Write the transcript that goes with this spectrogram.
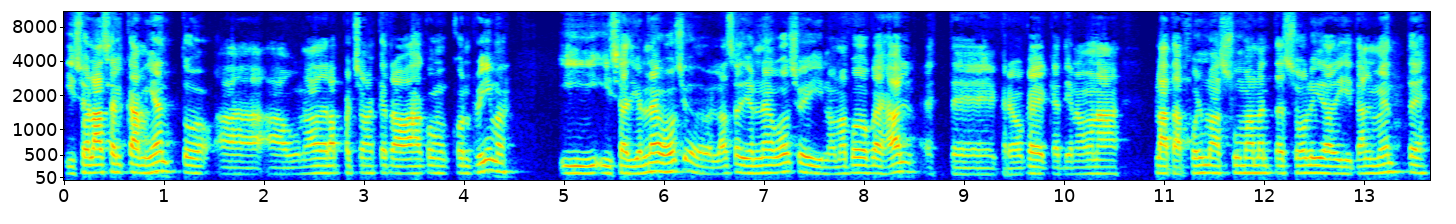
hizo el acercamiento a, una de las personas que trabaja con, con Rima y, se dio el negocio, de verdad se dio el negocio y no me puedo quejar. Este, creo que, que tiene una plataforma sumamente sólida digitalmente.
